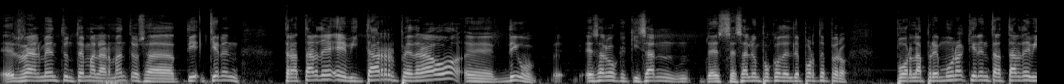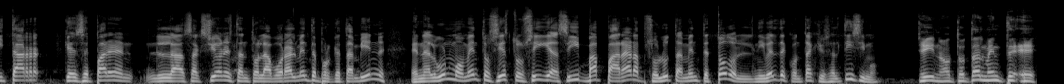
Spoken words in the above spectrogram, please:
realmente un tema alarmante. O sea, quieren tratar de evitar Pedrao. Eh, digo, es algo que quizá se sale un poco del deporte, pero por la premura quieren tratar de evitar que se paren las acciones tanto laboralmente, porque también en algún momento, si esto sigue así, va a parar absolutamente todo. El nivel de contagio es altísimo. Sí, no, totalmente. Eh,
